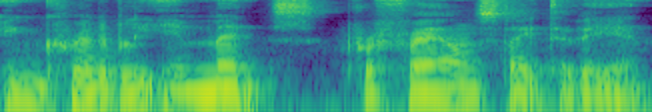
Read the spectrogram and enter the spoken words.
incredibly immense, profound state to be in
